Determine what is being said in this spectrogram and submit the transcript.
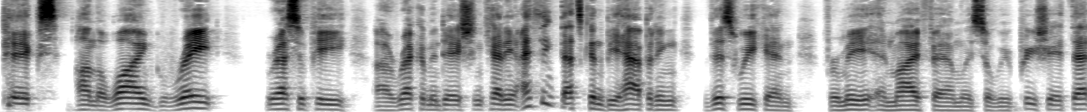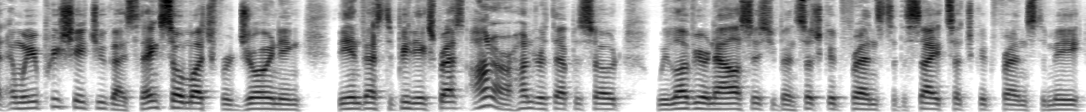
picks on the wine, great recipe uh, recommendation, Kenny. I think that's going to be happening this weekend for me and my family. So we appreciate that. And we appreciate you guys. Thanks so much for joining the Investopedia Express on our 100th episode. We love your analysis. You've been such good friends to the site, such good friends to me.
